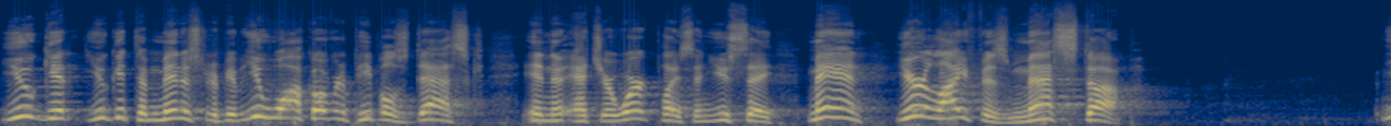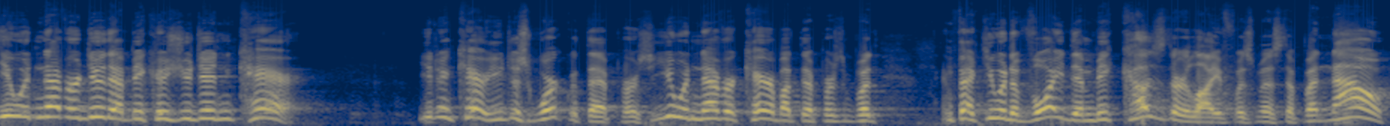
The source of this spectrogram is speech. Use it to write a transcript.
you get you get to minister to people. You walk over to people's desk in the, at your workplace and you say, Man, your life is messed up. You would never do that because you didn't care. You didn't care. You just work with that person. You would never care about that person, but in fact, you would avoid them because their life was messed up. But now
